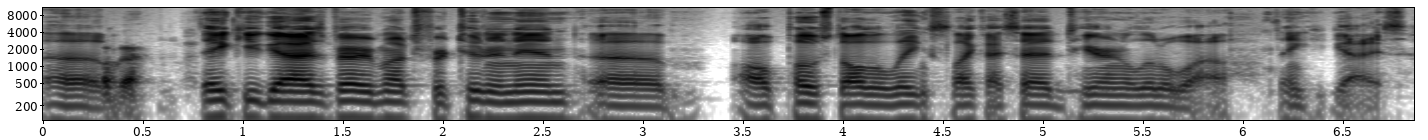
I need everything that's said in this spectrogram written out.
uh, Okay. thank you guys very much for tuning in. Uh, I'll post all the links, like I said, here in a little while. Thank you guys.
